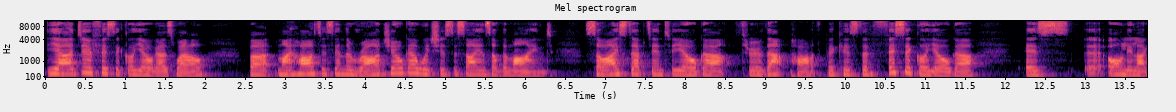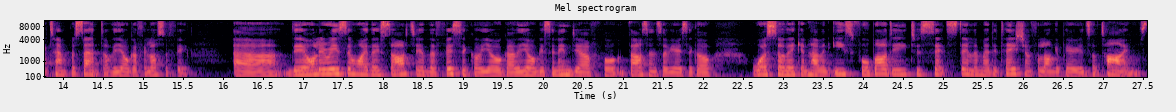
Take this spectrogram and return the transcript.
yeah i do physical yoga as well but my heart is in the raj yoga which is the science of the mind so i stepped into yoga through that path because the physical yoga is uh, only like 10% of the yoga philosophy. Uh, the only reason why they started the physical yoga, the yogis in India for thousands of years ago, was so they can have an easeful body to sit still in meditation for longer periods of times.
